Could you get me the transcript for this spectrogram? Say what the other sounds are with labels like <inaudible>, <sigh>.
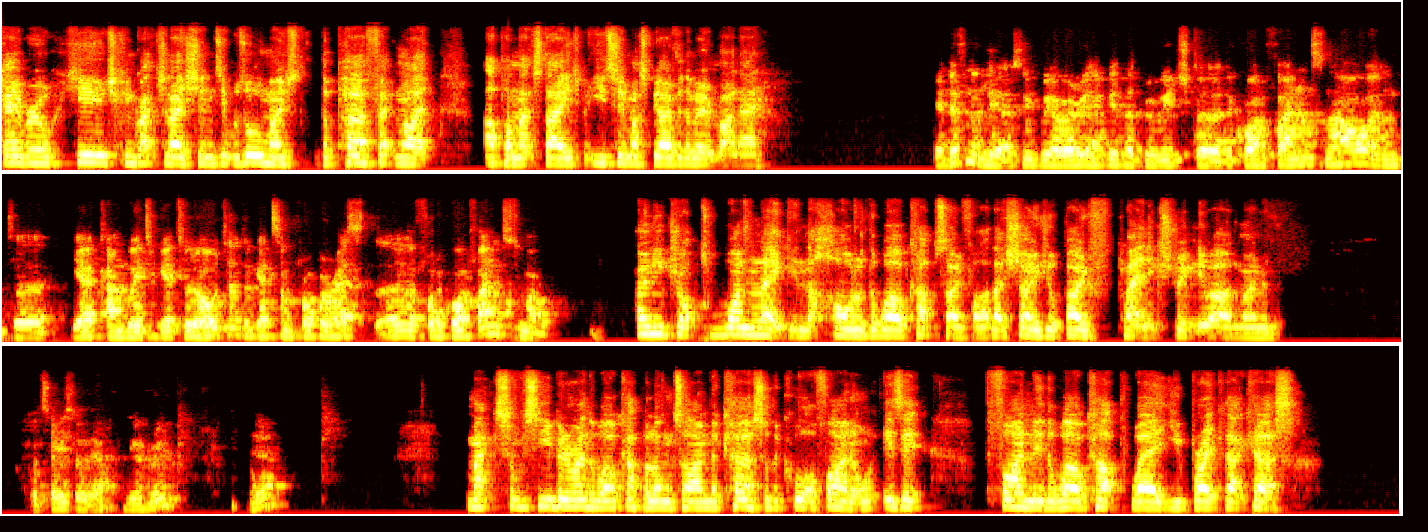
Gabriel, huge congratulations. It was almost the perfect night up on that stage, but you two must be over the moon right now. Yeah, definitely. I think we are very happy that we reached uh, the quarterfinals now, and uh, yeah, can't wait to get to the hotel to get some proper rest uh, for the quarterfinals tomorrow. Only dropped one leg in the whole of the World Cup so far. That shows you're both playing extremely well at the moment. I would say so. Yeah, do you agree? Yeah. Max, obviously you've been around the World Cup a long time. The curse of the quarterfinal is it finally the World Cup where you break that curse?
